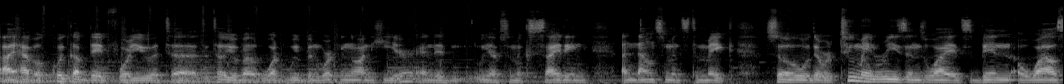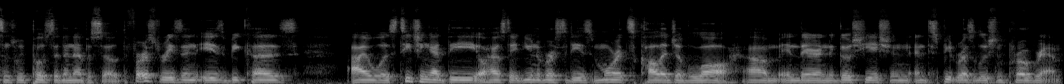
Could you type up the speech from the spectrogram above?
I have a quick update for you to, to tell you about what we've been working on here, and it, we have some exciting announcements to make. So, there were two main reasons why it's been a while since we posted an episode. The first reason is because I was teaching at the Ohio State University's Moritz College of Law um, in their negotiation and dispute resolution program.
